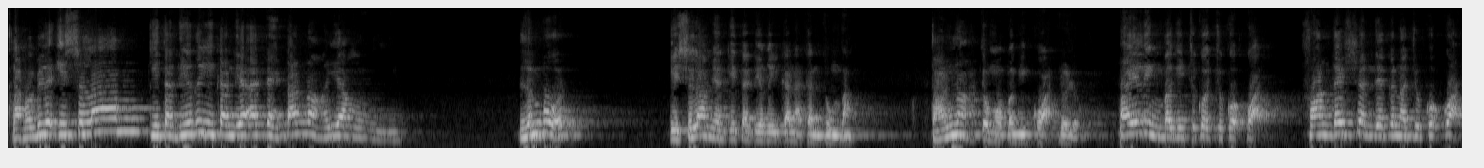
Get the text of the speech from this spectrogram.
Apabila Islam kita dirikan di atas tanah yang lembut, Islam yang kita dirikan akan tumbang. Tanah tu mau bagi kuat dulu. Piling bagi cukup-cukup kuat. Foundation dia kena cukup kuat.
